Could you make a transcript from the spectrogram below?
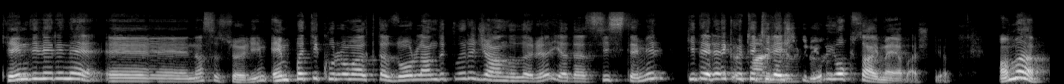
kendilerine e, nasıl söyleyeyim empati kurmakta zorlandıkları canlıları ya da sistemi giderek ötekileştiriyor, yok saymaya başlıyor. Ama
